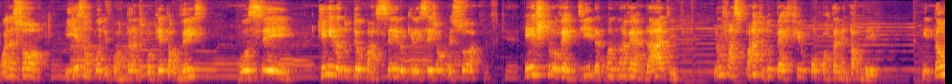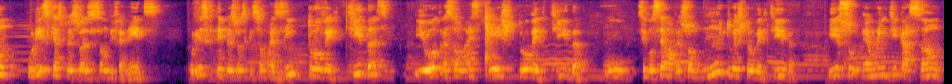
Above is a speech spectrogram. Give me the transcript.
Olha só, e esse é um ponto importante porque talvez você queira do teu parceiro que ele seja uma pessoa extrovertida, quando na verdade não faz parte do perfil comportamental dele. Então, por isso que as pessoas são diferentes. Por isso que tem pessoas que são mais introvertidas e outras são mais extrovertidas. se você é uma pessoa muito extrovertida, isso é uma indicação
